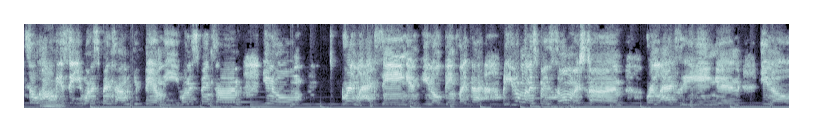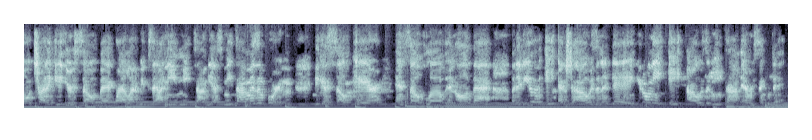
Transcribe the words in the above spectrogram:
So mm. obviously you want to spend time with your family. You want to spend time, you know, relaxing and you know things like that. But you don't want to spend so much time relaxing and you know trying to get yourself back right. A lot of people say i need me time. Yes me time is important because self-care and self-love and all that. But if you have eight extra hours in a day you don't need eight hours of me time every single day.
